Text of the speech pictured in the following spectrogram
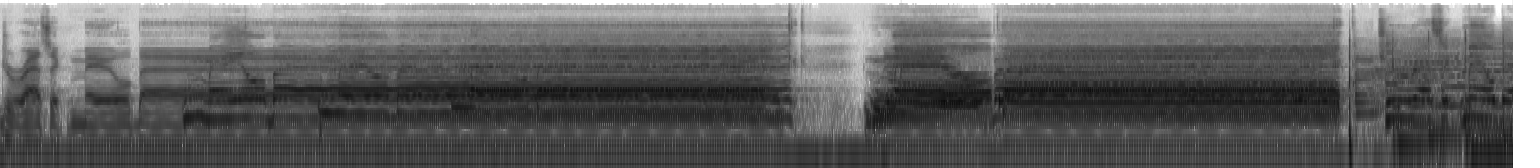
Jurassic mailbag. Mailbag. Mailbag. Mailbag. Mailbag. Jurassic mailbag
